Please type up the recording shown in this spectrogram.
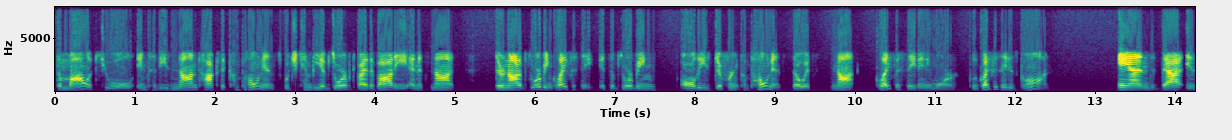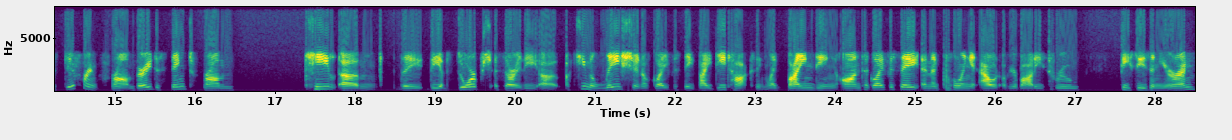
the molecule into these non-toxic components, which can be absorbed by the body. And it's not, they're not absorbing glyphosate. It's absorbing all these different components. So it's not glyphosate anymore. Glyphosate is gone. And that is different from, very distinct from key, um, the, the absorption, sorry, the uh, accumulation of glyphosate by detoxing, like binding onto glyphosate and then pulling it out of your body through feces and urine,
